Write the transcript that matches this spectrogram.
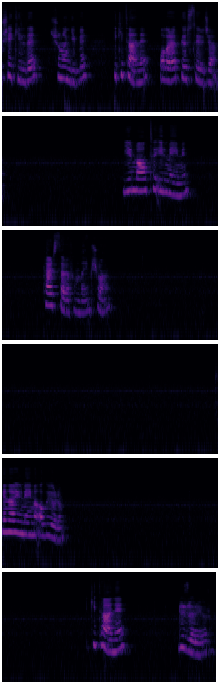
bu şekilde şunun gibi iki tane olarak göstereceğim. 26 ilmeğimin ters tarafındayım şu an. Kenar ilmeğimi alıyorum. İki tane düz örüyorum.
